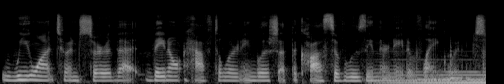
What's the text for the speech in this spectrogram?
we want to ensure that they don't have to learn English at the cost of losing their native language.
